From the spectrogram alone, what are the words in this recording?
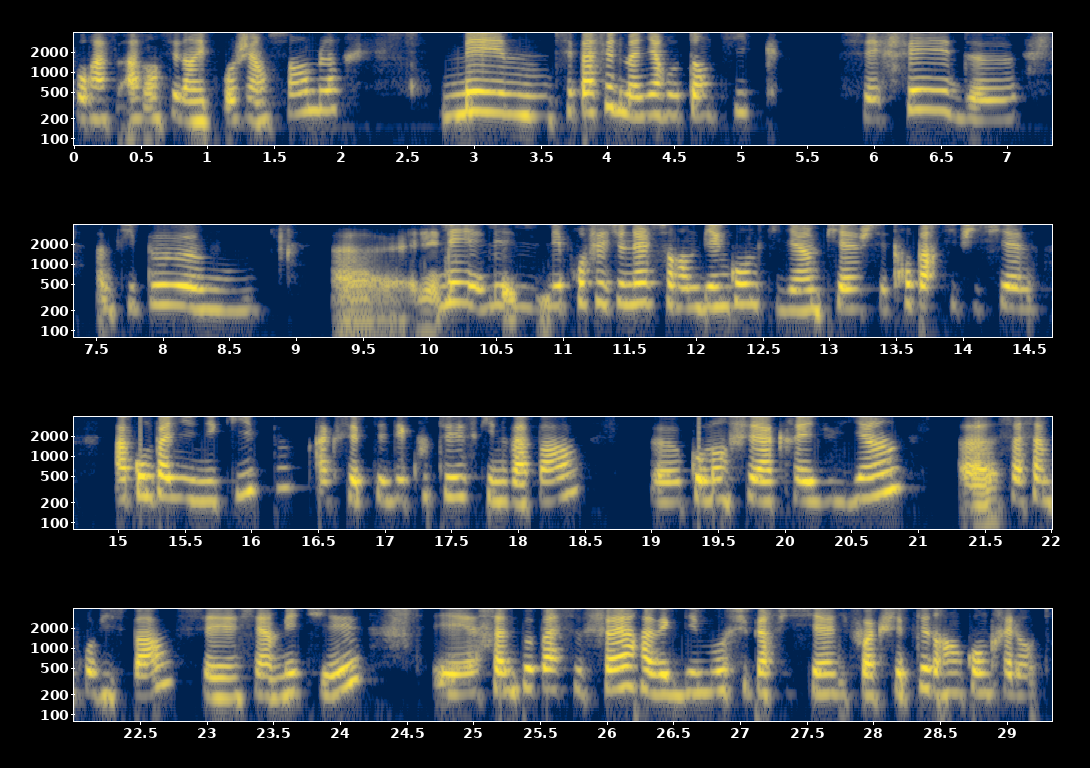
pour avancer dans les projets ensemble, mais hum, c'est pas fait de manière authentique. C'est fait de un petit peu. Hum, euh, les, les, professionnels se rendent bien compte qu'il y a un piège, c'est trop artificiel. Accompagner une équipe, accepter d'écouter ce qui ne va pas, euh, commencer à créer du lien, euh, ça s'improvise pas, c'est un métier et ça ne peut pas se faire avec des mots superficiels. Il faut accepter de rencontrer l'autre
